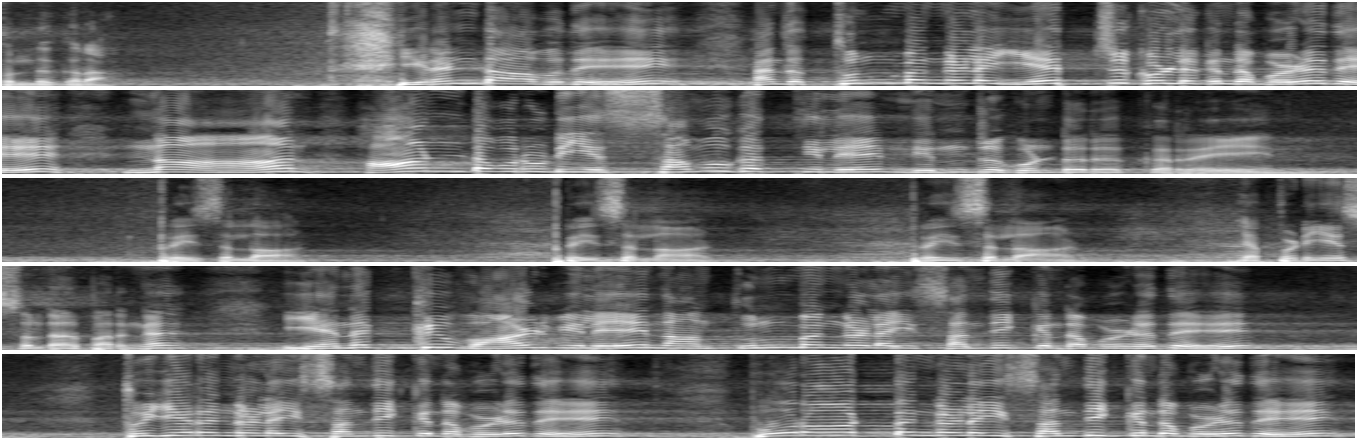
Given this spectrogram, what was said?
சொல்லுகிறார். இரண்டாவது அந்த துன்பங்களை ஏற்றுக்கொள்ளுகின்ற பொழுது நான் ஆண்டவருடைய சமூகத்திலே நின்று கொண்டிருக்கிறேன். பிரைசலான் பிரைசலான் பிரைசலான் எப்படியே சொல்றார் பாருங்க எனக்கு வாழ்விலே நான் துன்பங்களை சந்திக்கின்ற பொழுது துயரங்களை சந்திக்கின்ற பொழுது போராட்டங்களை சந்திக்கின்ற பொழுது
